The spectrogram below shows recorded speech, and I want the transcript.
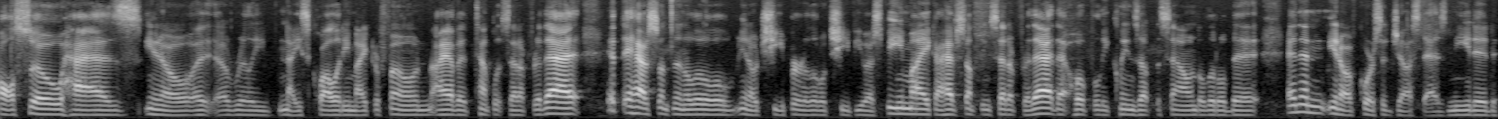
also has you know a, a really nice quality microphone. I have a template set up for that. If they have something a little you know cheaper a little cheap usb mic i have something set up for that that hopefully cleans up the sound a little bit and then you know of course adjust as needed.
